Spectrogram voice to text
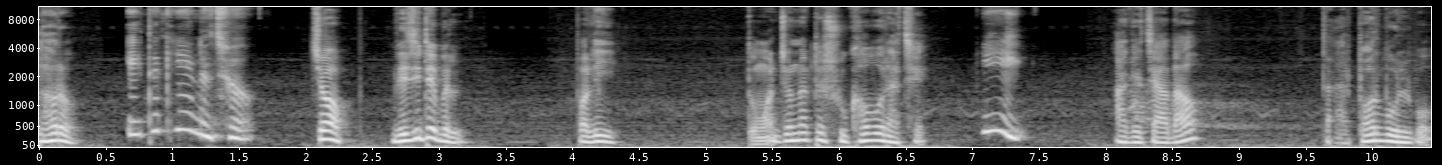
ধরো। এটা কি এনেছো? চপ ভেজিটেবল। পলি তোমার জন্য একটা সুখবর আছে। কি? আগে চা দাও তারপর বলব।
